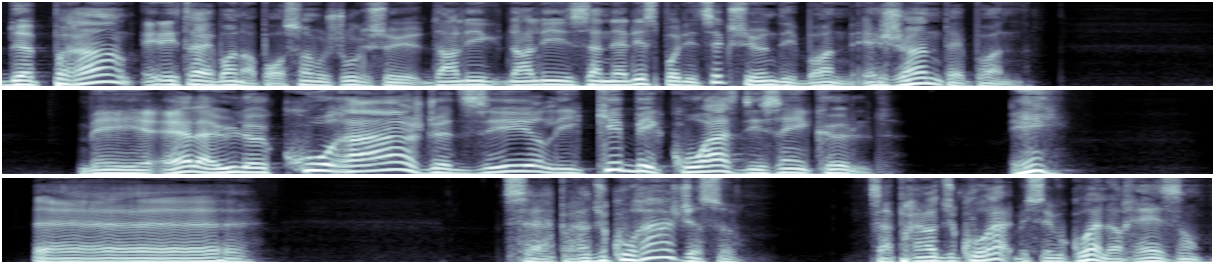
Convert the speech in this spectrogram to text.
de prendre, elle est très bonne en passant, moi je trouve que dans les, dans les analyses politiques, c'est une des bonnes. Elle est jeune, elle est bonne. Mais elle a eu le courage de dire les Québécois, des incultes. Eh? Ça prend du courage de ça. Ça prend du courage. Mais c'est quoi? Elle a raison.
